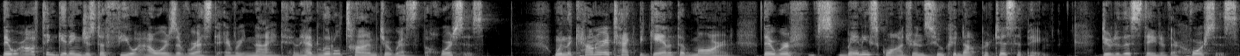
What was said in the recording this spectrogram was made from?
They were often getting just a few hours of rest every night and had little time to rest the horses. When the counterattack began at the Marne, there were f- many squadrons who could not participate due to the state of their horses,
